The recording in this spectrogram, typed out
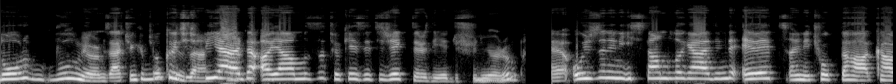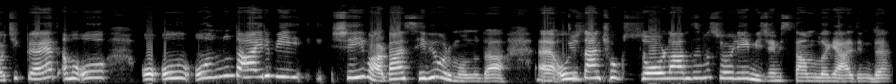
doğru bulmuyorum zaten. Çünkü çok bu kaçış güzel. bir yerde ayağımızı tökezletecektir diye düşünüyorum. Hmm. o yüzden hani İstanbul'a geldiğimde evet hani çok daha kaotik bir hayat ama o o, o onun da ayrı bir şeyi var. Ben seviyorum onu da. o yüzden çok zorlandığımı söyleyemeyeceğim İstanbul'a geldiğimde.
